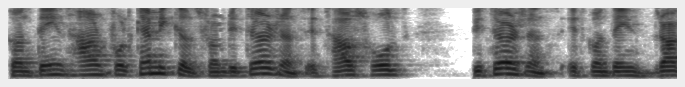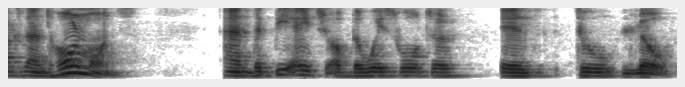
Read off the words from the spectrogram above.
contains harmful chemicals from detergents. It's household detergents. It contains drugs and hormones. And the pH of the wastewater is too low.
